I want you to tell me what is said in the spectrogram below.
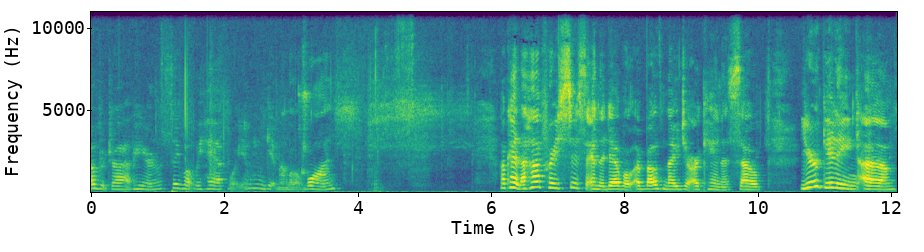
overdrive here. Let's see what we have for you. I'm going to get my little wand. Okay, the High Priestess and the Devil are both major arcana. So you're getting, um,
